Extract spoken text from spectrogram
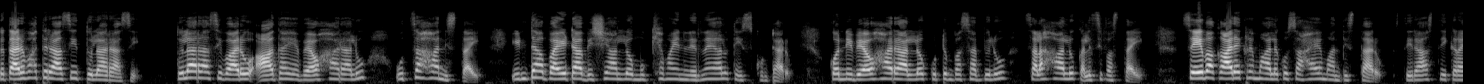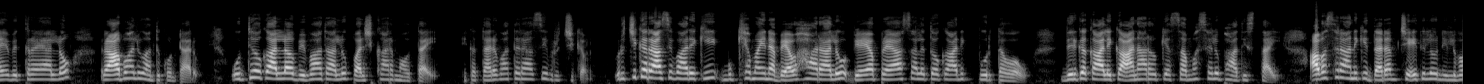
ఇక తరువాతి రాశి తులారాశి. తులారాశి వారు ఆదాయ వ్యవహారాలు ఉత్సాహాన్నిస్తాయి. ఇంటా బయట విషయాల్లో ముఖ్యమైన నిర్ణయాలు తీసుకుంటారు. కొన్ని వ్యవహారాల్లో కుటుంబ సభ్యులు సలహాలు కలిసి వస్తాయి. సేవా కార్యక్రమాలకు సహాయం అందిస్తారు. స్థిరాస్తి క్రయ విక్రయాల్లో లాభాలు అందుకుంటారు. ఉద్యోగాల్లో వివాదాలు పరిష్కారం అవుతాయి ఇక తర్వాత రాశి వృచ్చికం. వృచ్చిక రాశి వారికి ముఖ్యమైన వ్యవహారాలు వ్యయ ప్రయాసాలతో కాని పూర్తవవు. దీర్ఘకాలిక అనారోగ్య సమస్యలు బాధిస్తాయి. అవసరానికి ధనం చేతిలో నిల్వ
